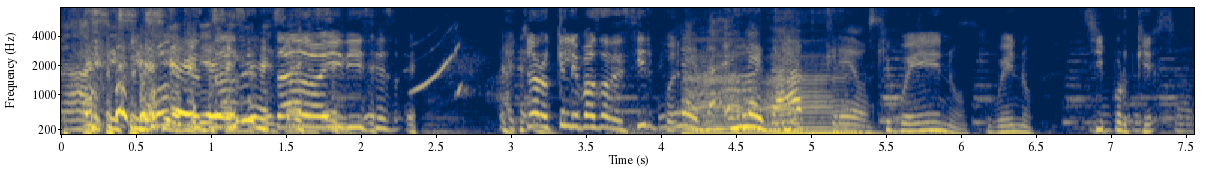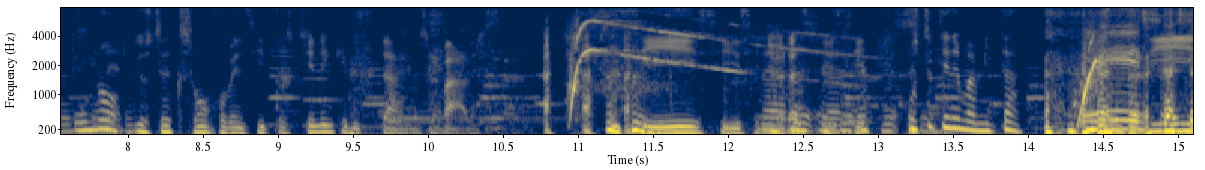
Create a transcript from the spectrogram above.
Ah, sí, sí, sí. Vos que empieza, estás sentado ahí dices, Ay, claro, ¿qué le vas a decir? Pues? Es la edad, es la edad, creo. Qué bueno, qué bueno. Sí, porque uno y ustedes que son jovencitos tienen que visitar a los padres. Sí, sí, señora, sí, sí. Usted tiene mamita. Eso, Sí,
